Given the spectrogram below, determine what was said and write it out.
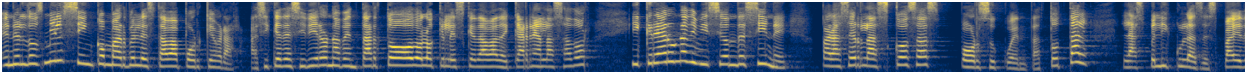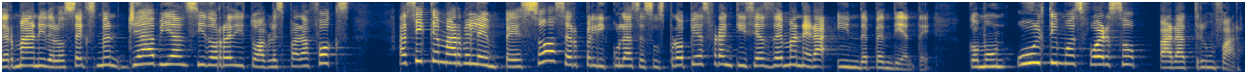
En el 2005 Marvel estaba por quebrar, así que decidieron aventar todo lo que les quedaba de carne al asador y crear una división de cine para hacer las cosas por su cuenta. Total, las películas de Spider-Man y de los X-Men ya habían sido redituables para Fox. Así que Marvel empezó a hacer películas de sus propias franquicias de manera independiente, como un último esfuerzo para triunfar.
